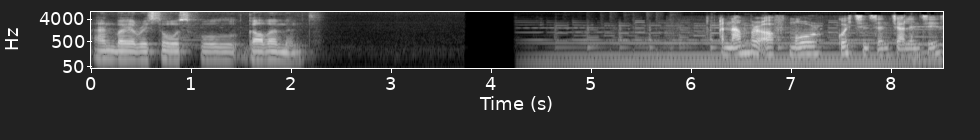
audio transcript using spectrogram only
and by a resourceful government. A number of more questions and challenges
